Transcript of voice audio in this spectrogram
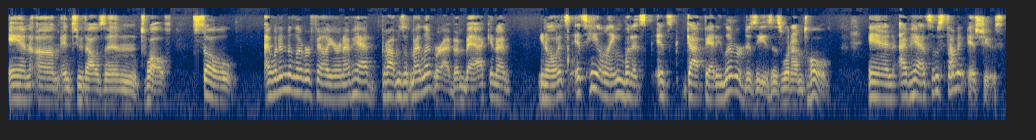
and um, in 2012. So I went into liver failure, and I've had problems with my liver. I've been back, and I've you know, it's it's healing, but it's it's got fatty liver disease, is what I'm told. And I've had some stomach issues.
